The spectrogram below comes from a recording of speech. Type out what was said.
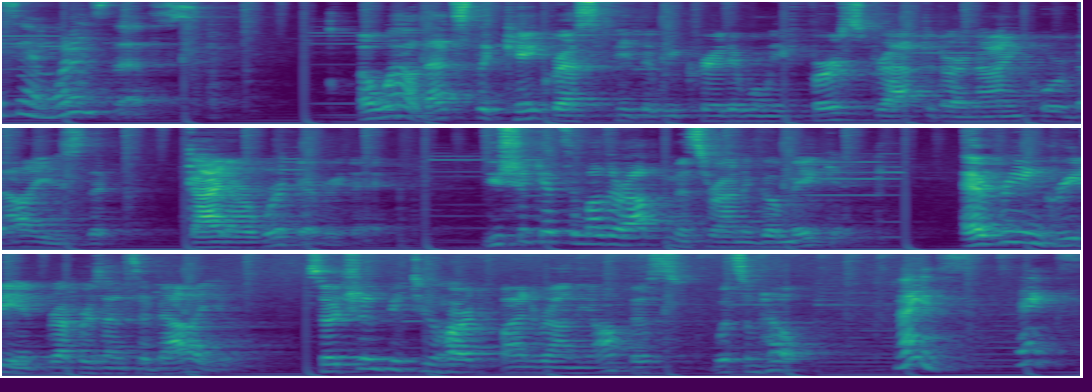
Sam, what is this? Oh wow, that's the cake recipe that we created when we first drafted our nine core values that guide our work every day. You should get some other optimists around and go make it. Every ingredient represents a value, so it shouldn't be too hard to find around the office with some help. Nice, thanks.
